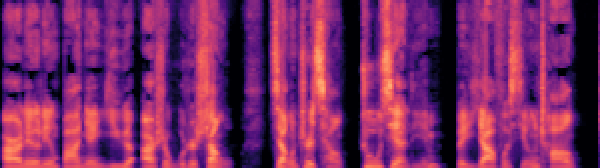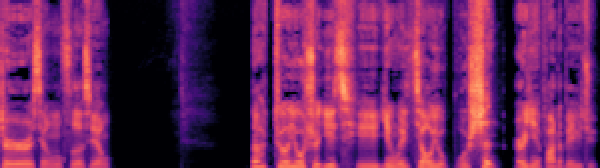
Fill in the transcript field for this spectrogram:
二零零八年一月二十五日上午，蒋志强、朱建林被押赴刑场执行死刑。那这又是一起因为交友不慎而引发的悲剧。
